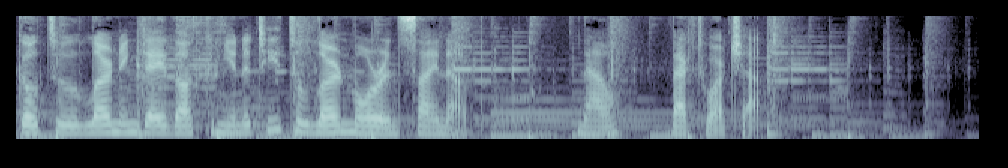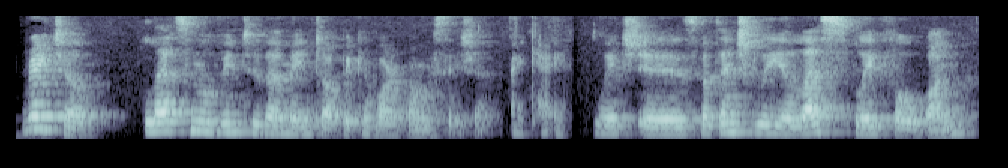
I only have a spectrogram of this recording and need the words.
Go to learningday.community to learn more and sign up. Now, back to our chat. Rachel, let's move into the main topic of our conversation. Okay. Which is potentially a less playful one,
